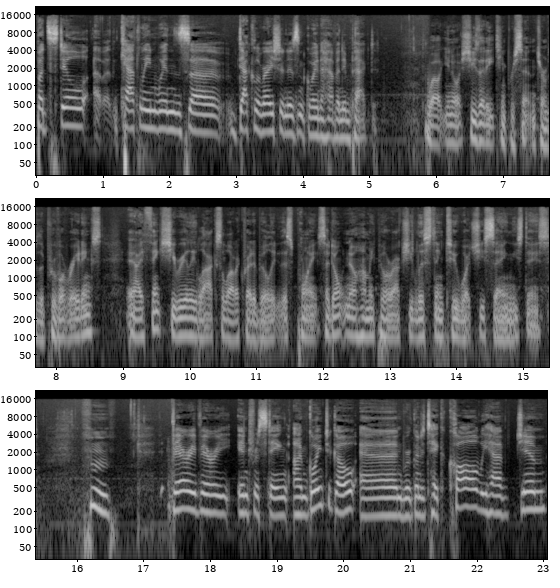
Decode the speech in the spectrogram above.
but still, uh, Kathleen Wynne's uh, declaration isn't going to have an impact. Well, you know, she's at 18% in terms of the approval ratings, and I think she really lacks a lot of credibility at this point. So I don't know how many people are actually listening to what she's saying these days. Hmm. Very, very interesting. I'm going to go and we're going to take a call. We have Jim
